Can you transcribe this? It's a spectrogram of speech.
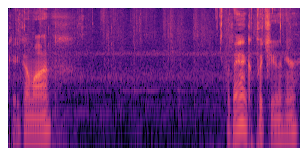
Okay, come on. I think I could put you in here.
